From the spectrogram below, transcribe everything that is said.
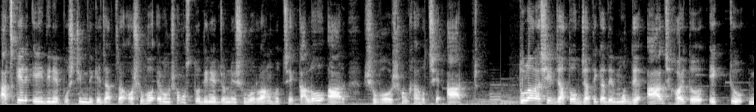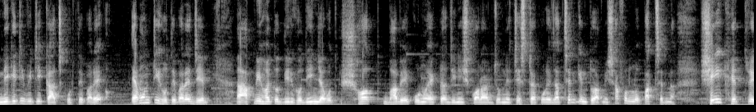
আজকের এই দিনে পশ্চিম দিকে যাত্রা অশুভ এবং সমস্ত দিনের জন্য শুভ রং হচ্ছে কালো আর শুভ সংখ্যা হচ্ছে আট। তুলা রাশির জাতক জাতিকাদের মধ্যে আজ হয়তো একটু নেগেটিভিটি কাজ করতে পারে। এমনটি হতে পারে যে আপনি হয়তো দীর্ঘদিন যাবৎ সৎভাবে কোনো একটা জিনিস করার জন্য চেষ্টা করে যাচ্ছেন, কিন্তু আপনি সাফল্য পাচ্ছেন না। সেই ক্ষেত্রে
